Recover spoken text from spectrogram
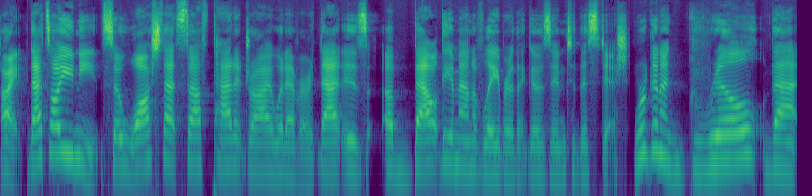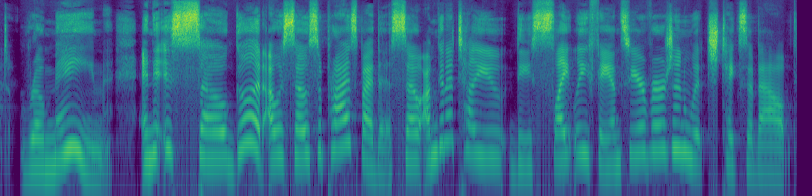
All right, that's all you need. So wash that stuff, pat it dry, whatever. That is about the amount of labor that goes into this dish. We're gonna grill that romaine, and it is so good. I was so surprised by this. So I'm gonna tell you the slightly fancier version, which takes about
